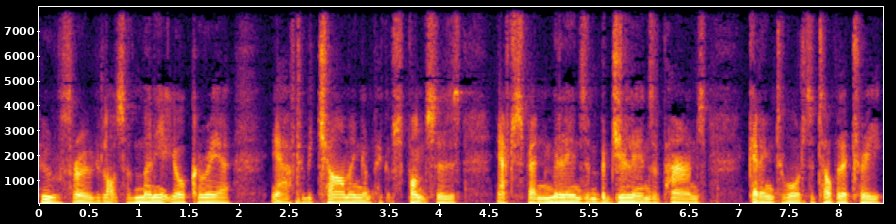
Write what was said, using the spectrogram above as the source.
who throw lots of money at your career. You have to be charming and pick up sponsors. You have to spend millions and bajillions of pounds getting towards the top of the tree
